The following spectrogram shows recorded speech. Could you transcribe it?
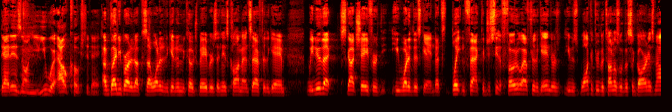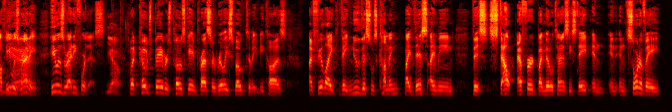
That is on you. You were out coached today. I'm glad you brought it up because I wanted to get into Coach Babers and his comments after the game. We knew that Scott Shafer he wanted this game. That's blatant fact. Did you see the photo after the game? There was, he was walking through the tunnels with a cigar in his mouth. He yeah. was ready. He was ready for this. Yeah. But Coach Babers' post game presser really spoke to me because I feel like they knew this was coming. By this, I mean this stout effort by Middle Tennessee State and in sort of a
